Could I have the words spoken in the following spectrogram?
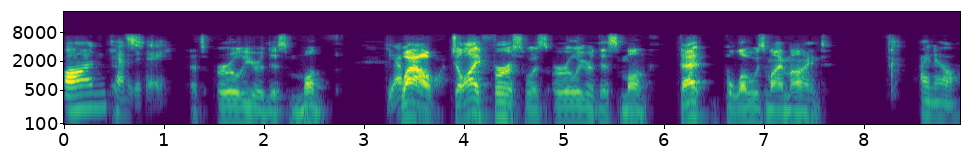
on Canada That's- Day. That's earlier this month. Yep. Wow, July 1st was earlier this month. That blows my mind. I know.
